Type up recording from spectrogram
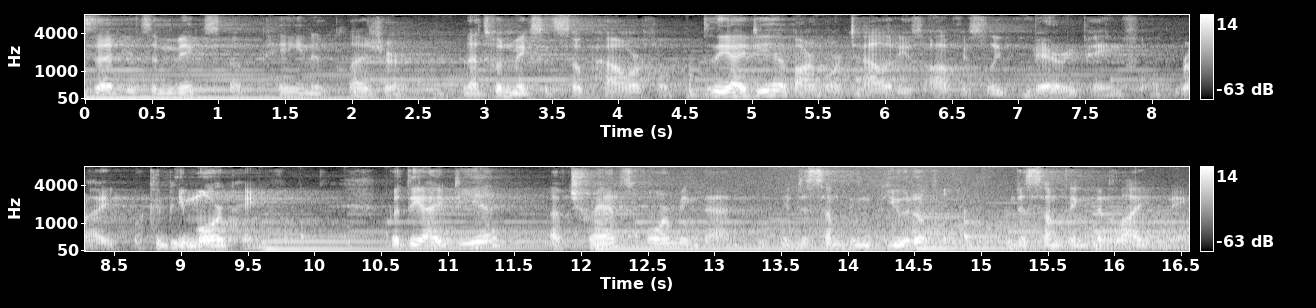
Is that it's a mix of pain and pleasure. And that's what makes it so powerful. The idea of our mortality is obviously very painful, right? What could be more painful? But the idea of transforming that into something beautiful, into something enlightening,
